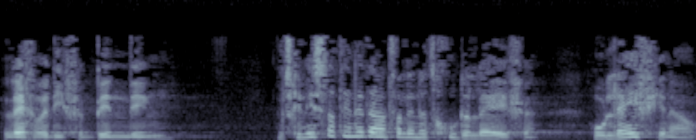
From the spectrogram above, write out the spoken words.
leggen we die verbinding? Misschien is dat inderdaad wel in het goede leven. Hoe leef je nou?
